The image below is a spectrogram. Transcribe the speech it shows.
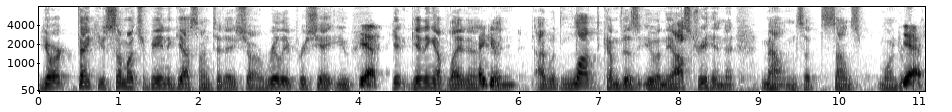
Joerg, thank you so much for being a guest on today's show. I really appreciate you yeah. Get, getting up late. And, thank you. and I would love to come visit you in the Austrian mountains. That sounds wonderful. Yeah,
